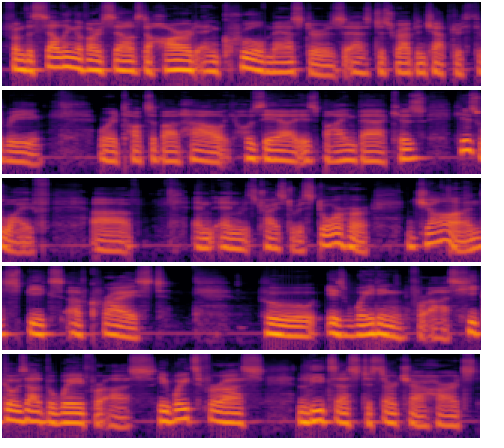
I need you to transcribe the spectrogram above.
from the selling of ourselves to hard and cruel masters, as described in chapter 3, where it talks about how Hosea is buying back his, his wife uh, and, and tries to restore her. John speaks of Christ who is waiting for us. He goes out of the way for us. He waits for us, leads us to search our hearts,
